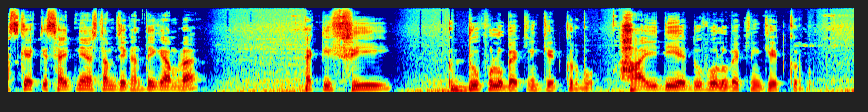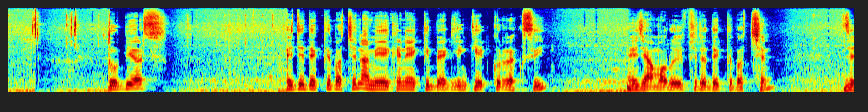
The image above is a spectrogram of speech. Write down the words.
আজকে একটি সাইট নিয়ে আসলাম, যেখান থেকে আমরা একটি ফ্রি ডুফলো ব্যাকলিং ক্রিয়েট করব। হাই দিয়ে ডুফলো ব্যাকলিং ক্রিয়েট করব। তো বিয়ার্স এই যে দেখতে পাচ্ছেন, আমি এখানে একটি ব্যাকলিং ক্রিয়েট করে রাখছি। এই যে আমার ওয়েবসাইটে দেখতে পাচ্ছেন। যে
